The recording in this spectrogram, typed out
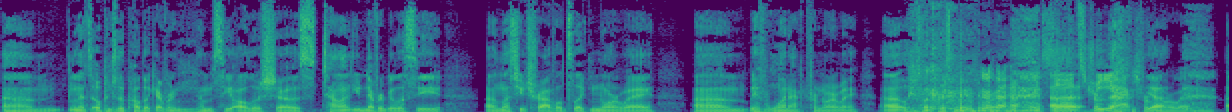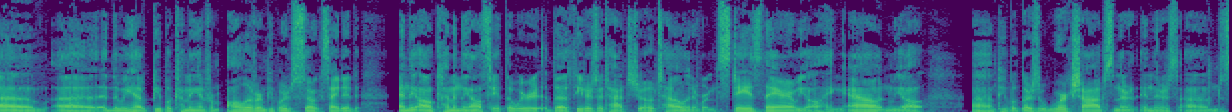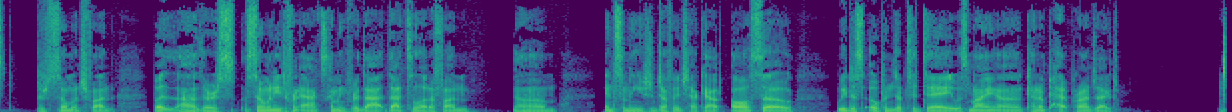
Um, and that's open to the public. Everyone can come see all those shows. Talent you'd never be able to see unless you traveled to like Norway. Um, we have one act from Norway. Uh, we have one person coming from Norway. So that's true. The act from yeah. Norway. Um, uh, and then we have people coming in from all over, and people are just so excited. And they all come and they all stay at the where the theater's attached to a hotel, and everyone stays there, and we all hang out, and we all uh, people. There's workshops, and there and there's um, just there's so much fun. But uh, there's so many different acts coming for that. That's a lot of fun, um, and something you should definitely check out. Also, we just opened up today. It was my uh, kind of pet project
